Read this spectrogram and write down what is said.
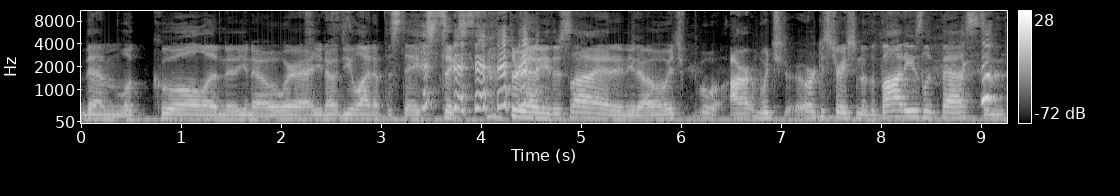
them look cool and you know where you know do you line up the stakes six three on either side and you know which are which orchestration of the bodies look best and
